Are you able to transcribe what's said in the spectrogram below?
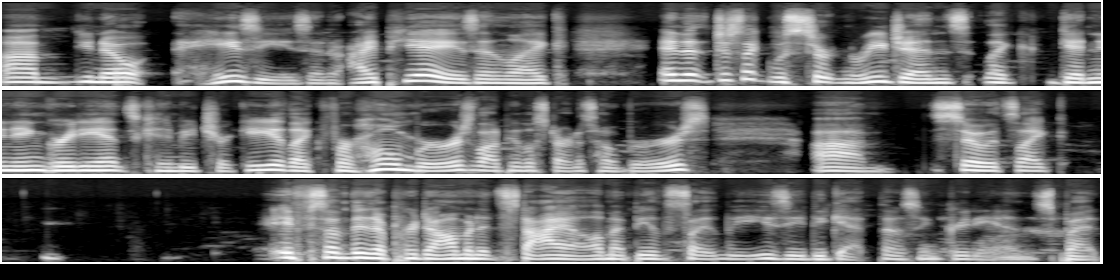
um, you know, hazies and IPAs and like and it, just like with certain regions, like getting ingredients can be tricky. Like for home brewers, a lot of people start as home brewers. Um, so it's like if something's a predominant style, it might be slightly easy to get those ingredients. But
